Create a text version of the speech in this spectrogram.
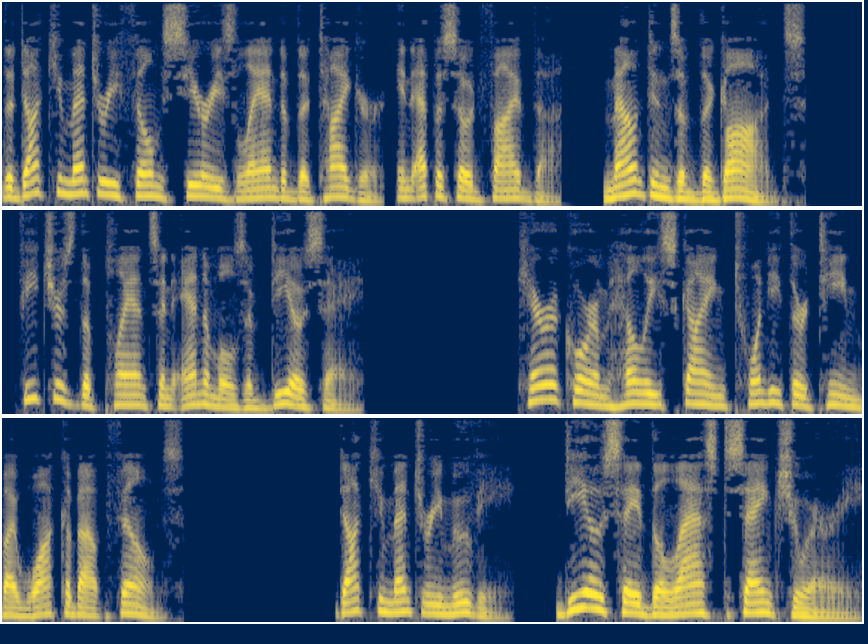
The documentary film series Land of the Tiger, in Episode 5 The "'Mountains of the Gods' features the plants and animals of Deosai. Karakoram Heli Skying 2013 by Walkabout Films. Documentary movie, Deosai the Last Sanctuary.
